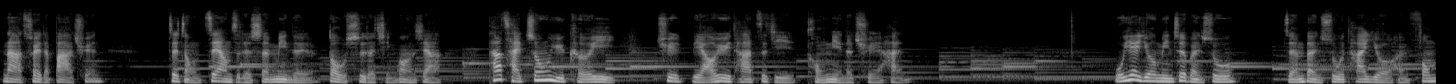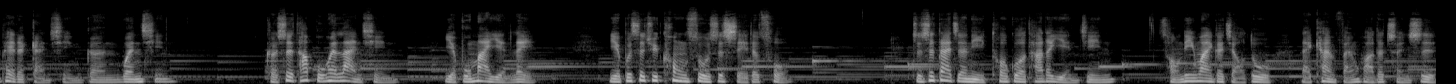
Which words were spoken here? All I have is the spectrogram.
纳粹的霸权，这种这样子的生命的斗士的情况下，他才终于可以去疗愈他自己童年的缺憾。《无业游民》这本书，整本书它有很丰沛的感情跟温情。可是他不会滥情，也不卖眼泪，也不是去控诉是谁的错，只是带着你透过他的眼睛，从另外一个角度来看繁华的城市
